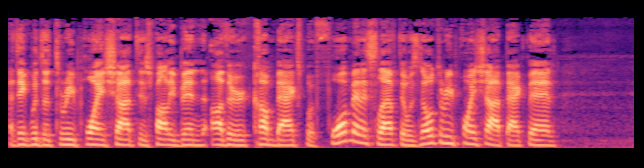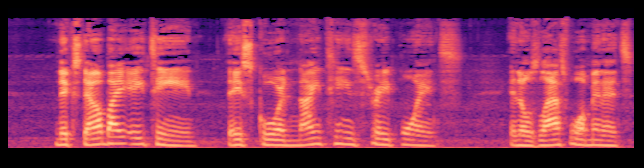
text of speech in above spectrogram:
I think with the three point shot, there's probably been other comebacks, but four minutes left. There was no three point shot back then. Knicks down by 18. They scored 19 straight points in those last four minutes,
